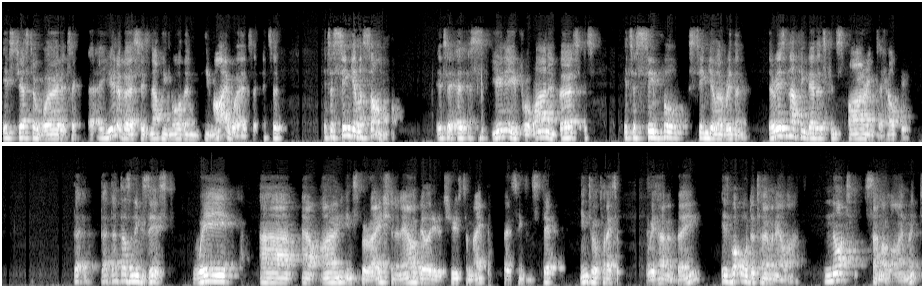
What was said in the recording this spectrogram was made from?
it's just a word. It's a, a universe is nothing more than, in my words, it's a it's a singular song. It's a, a uni for one and verse. It's it's a simple singular rhythm. There is nothing there that's conspiring to help you. That, that, that doesn't exist. We are our own inspiration and our ability to choose to make those things and step into a place that we haven't been is what will determine our life. Not some alignment,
